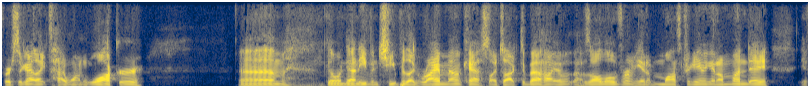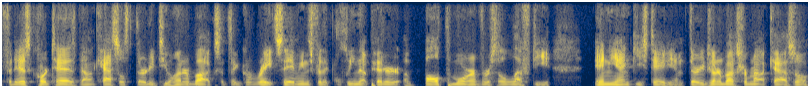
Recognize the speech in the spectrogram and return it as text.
versus a guy like Taijuan Walker. Um, going down even cheaper, like Ryan Mountcastle. I talked about how I was all over him. He had a monster game again on Monday. If it is Cortes, Mountcastle's thirty two hundred bucks. It's a great savings for the cleanup hitter of Baltimore versus a lefty in Yankee Stadium. Thirty two hundred bucks for Mountcastle.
